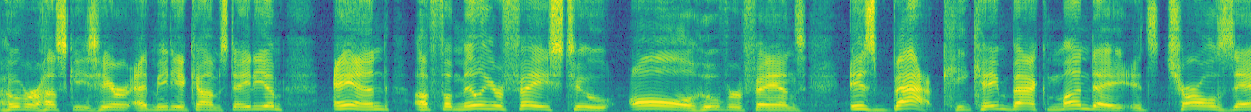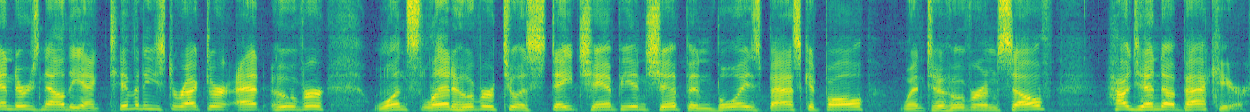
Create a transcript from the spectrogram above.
Hoover Huskies here at Mediacom Stadium, and a familiar face to all Hoover fans is back. He came back Monday. It's Charles Zanders, now the activities director at Hoover. Once led Hoover to a state championship in boys basketball, went to Hoover himself. How'd you end up back here?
